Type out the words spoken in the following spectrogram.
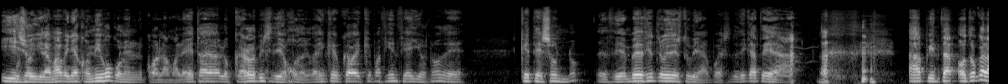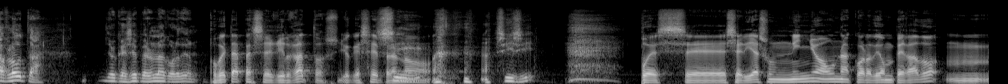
Y eso, y la mamá venía conmigo con, el, con la maleta, lo que ahora lo pienso y digo, joder, también qué, qué- qué paciencia ellos, ¿no? De qué tesón, ¿no? Es decir, en vez de decirte lo que dices tú, mira, pues dedícate a, a pintar, o toca la flauta, yo qué sé, pero un acordeón. O vete a perseguir gatos, yo qué sé, pero Sí. no. Sí, sí. Pues eh, serías un niño a un acordeón pegado mm,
